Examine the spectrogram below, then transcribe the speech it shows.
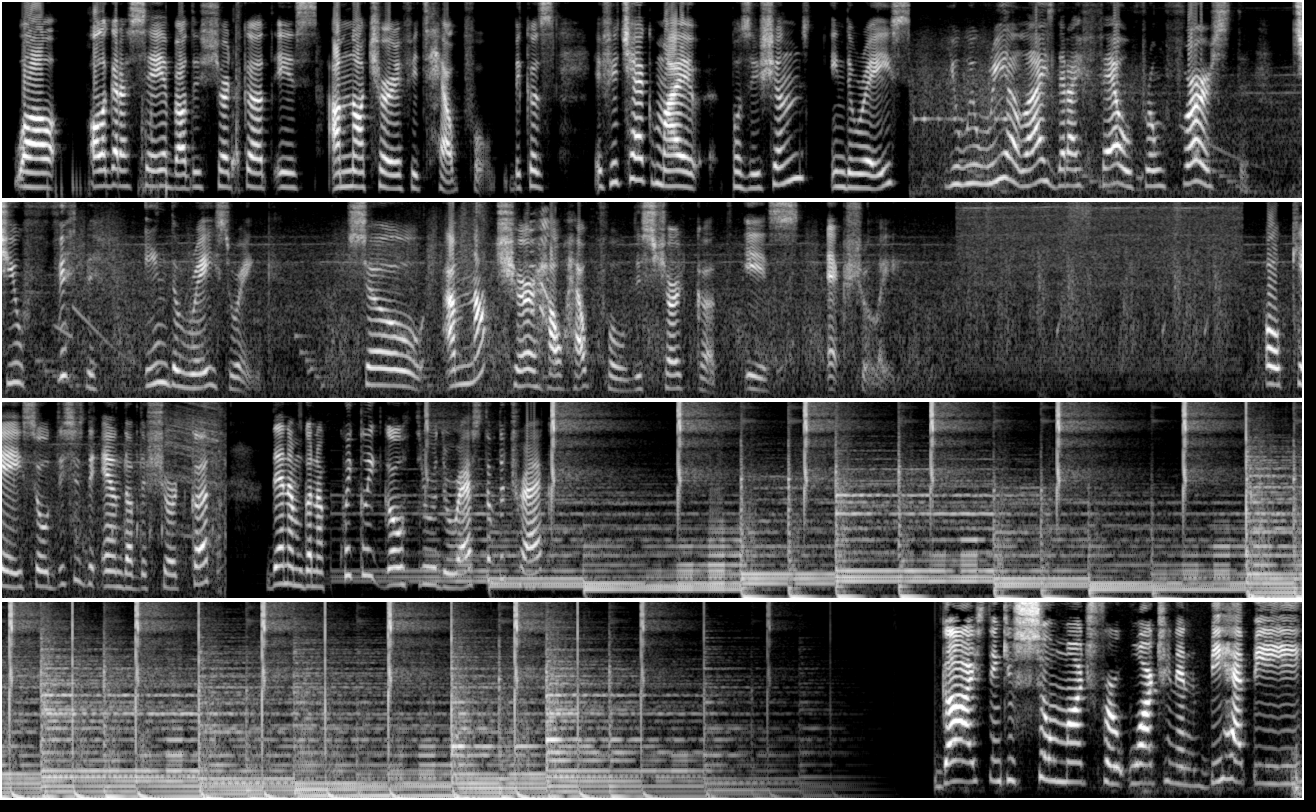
Well, all I gotta say about this shortcut is I'm not sure if it's helpful because if you check my positions in the race, you will realize that I fell from first to fifth in the race rank. So I'm not sure how helpful this shortcut is actually. Okay, so this is the end of the shortcut. Then I'm gonna quickly go through the rest of the track Guys, thank you so much for watching and be happy.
